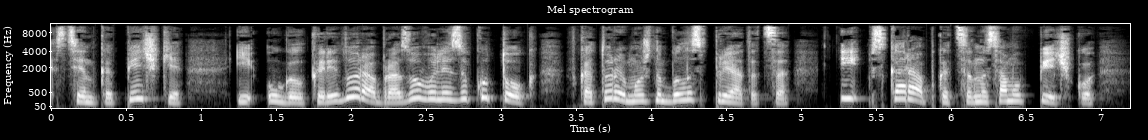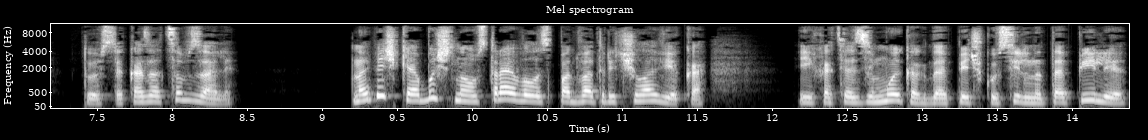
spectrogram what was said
Стенка печки и угол коридора образовывали закуток, в который можно было спрятаться и вскарабкаться на саму печку – то есть оказаться в зале. На печке обычно устраивалось по два-три человека, и хотя зимой, когда печку сильно топили,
